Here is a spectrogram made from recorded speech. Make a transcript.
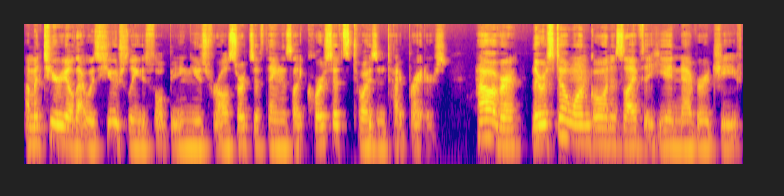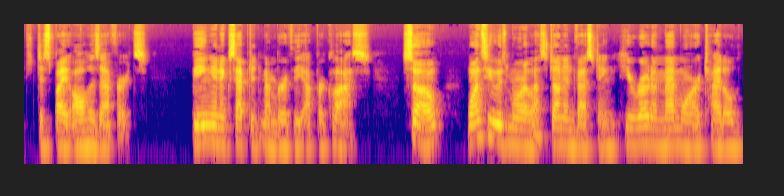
a material that was hugely useful, being used for all sorts of things like corsets, toys, and typewriters. However, there was still one goal in his life that he had never achieved, despite all his efforts being an accepted member of the upper class. So, once he was more or less done investing, he wrote a memoir titled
